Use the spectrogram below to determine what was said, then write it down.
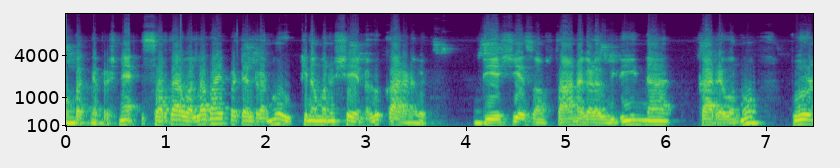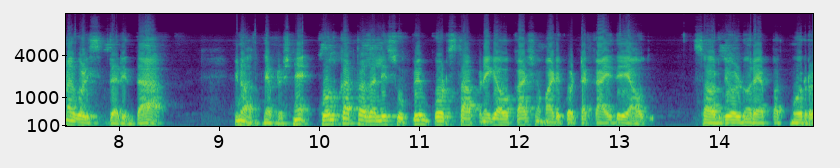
ಒಂಬತ್ತನೇ ಪ್ರಶ್ನೆ, ಸರ್ದಾರ್ ವಲ್ಲಭಾಯ್ ಪಟೇಲ್ರನ್ನು ಉಕ್ಕಿನ ಮನುಷ್ಯ ಎನ್ನಲು ಕಾರಣವೇನು? ದೇಶೀಯ ಸಂಸ್ಥಾನಗಳ ವಿಲೀನ ಕಾರ್ಯವನ್ನು ಪೂರ್ಣಗೊಳಿಸಿದ್ದರಿಂದ. ಇನ್ನು ಹತ್ತನೇ ಪ್ರಶ್ನೆ, ಕೋಲ್ಕತ್ತಾದಲ್ಲಿ ಸುಪ್ರೀಂ ಕೋರ್ಟ್ ಸ್ಥಾಪನೆಗೆ ಅವಕಾಶ ಮಾಡಿಕೊಟ್ಟ ಕಾಯ್ದೆ ಯಾವುದು? ಸಾವಿರದ ಏಳ್ನೂರ ಎಪ್ಪತ್ತ್ ಮೂರರ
